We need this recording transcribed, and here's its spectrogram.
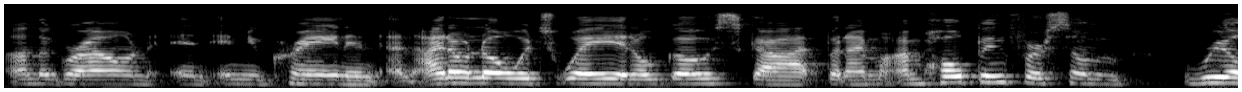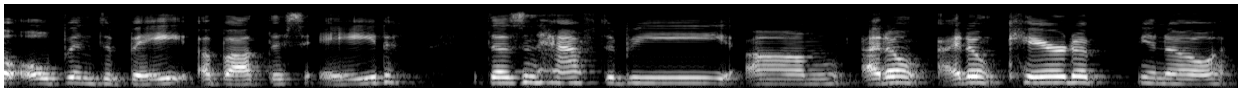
on the ground in, in Ukraine and, and I don't know which way it'll go, Scott, but I'm I'm hoping for some real open debate about this aid. It doesn't have to be. Um, I don't. I don't care to you know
